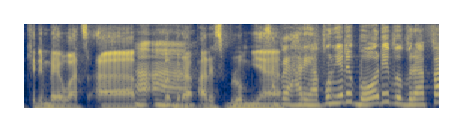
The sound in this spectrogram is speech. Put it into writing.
kirim by WhatsApp Uh-uh. beberapa hari sebelumnya. Sampai hari pun ya udah bawa deh beberapa.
